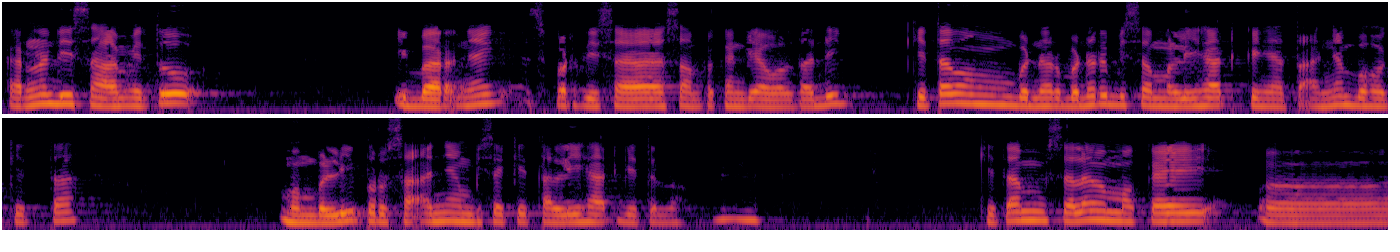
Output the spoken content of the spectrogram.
Karena di saham itu ibaratnya seperti saya sampaikan di awal tadi kita memang benar-benar bisa melihat kenyataannya bahwa kita membeli perusahaan yang bisa kita lihat gitu loh. Kita misalnya memakai eh,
